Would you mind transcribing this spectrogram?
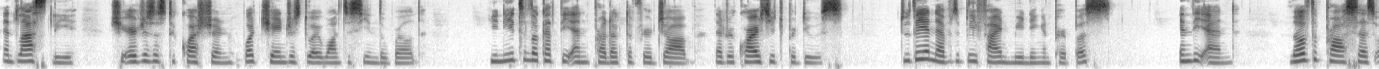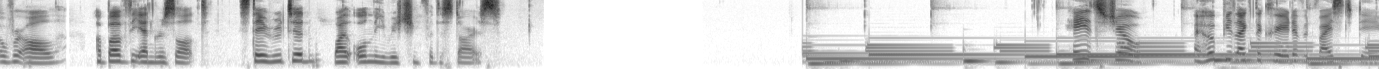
And lastly, she urges us to question what changes do I want to see in the world? You need to look at the end product of your job that requires you to produce. Do they inevitably find meaning and purpose? In the end, love the process overall above the end result. Stay rooted while only reaching for the stars. Hey, it's Joe. I hope you liked the creative advice today.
